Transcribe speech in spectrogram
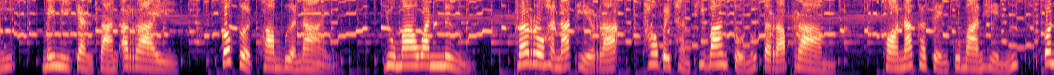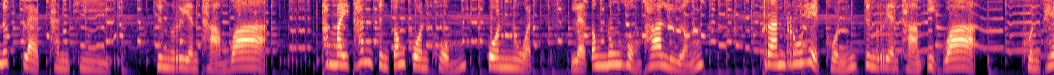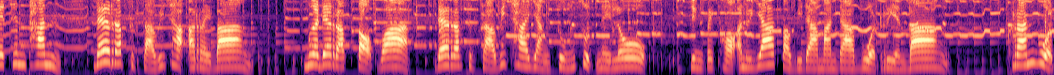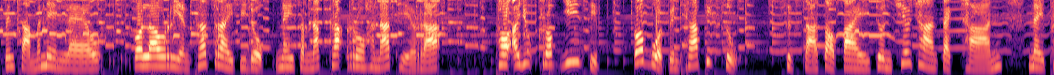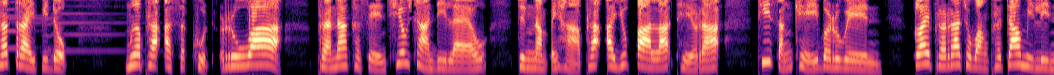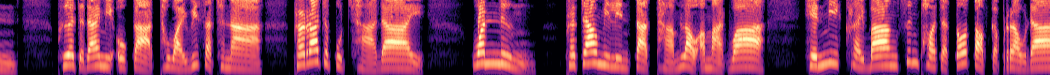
ไม่มีแก่นสารอะไร ก็เกิดความเบื่อหน่าย อยู่มาวันหนึ่ง พระโรหณะเถระเข้าไปฉันที่บ้านโสนุตรพราหม์พอนักเขษนกุมารเห็นก็นึกแปลกทันที จึงเรียนถามว่าทำไมท่านจึงต้องโกนผม โกนหนวด และต้องนุ่งห่มผ้าเหลือง ครั้นรู้เหตุผลจึงเรียนถามอีกว่า คนเพศเช่นท่านได้รับศึกษาวิชาอะไรบ้าง เมื่อได้รับตอบว่า ได้รับศึกษาวิชาอย่างสูงสุดในโลก จึงไปขออนุญาตต่อบิดามารดาบวชเรียนบ้าง ครั้นบวชเป็นสามเณรแล้ว ก็เล่าเรียนพระไตรปิฎกในสำนักพระโรหณเถระ พออายุครบ 20 ก็บวชเป็นพระภิกษุ ศึกษาต่อไปจนเชี่ยวชาญแตกฉานในพระไตรปิฎกเมื่อพระอัสสขุดรู้ว่า พระนาคเษนเชี่ยวชาญดีแล้ว จึงนำไปหาพระอายุปาละเถระที่สังเขยบริเวณ ใกล้พระราชวังพระเจ้ามิลิน เพื่อจะได้มีโอกาสถวายวิสัชนา พระราชปุจฉาได้ วันหนึ่ง พระเจ้ามิลินตัดถามเหล่าอมาตว่า เห็นมีใครบ้างซึ่งพอจะโต้ตอบกับเราได้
